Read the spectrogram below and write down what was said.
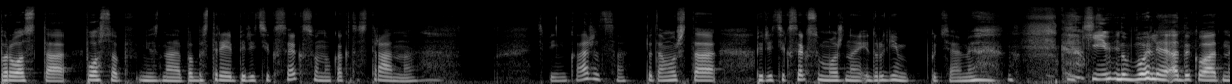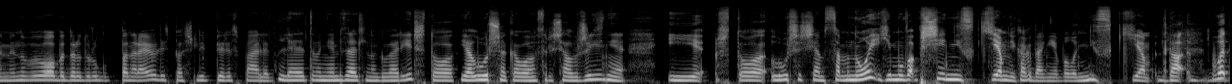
просто способ, не знаю, побыстрее перейти к сексу, но как-то странно. Тебе не кажется? Потому что перейти к сексу можно и другими путями. Какими? Ну, более адекватными. Ну, вы оба друг другу понравились, пошли, переспали. Для этого не обязательно говорить, что я лучшая, кого он встречал в жизни, и что лучше, чем со мной, ему вообще ни с кем никогда не было, ни с кем. Да, Вот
